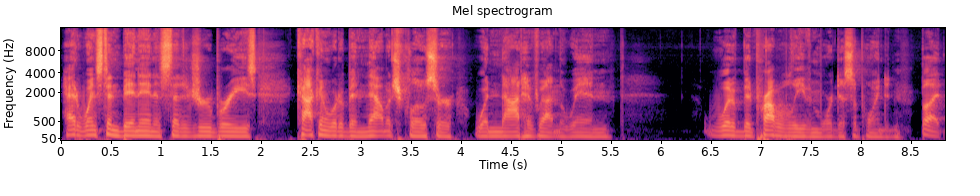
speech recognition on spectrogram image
Had Winston been in instead of Drew Brees, Cocken would have been that much closer, would not have gotten the win, would have been probably even more disappointed. But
